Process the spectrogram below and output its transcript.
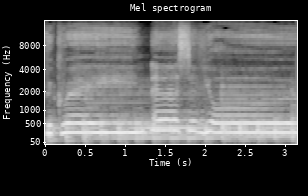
The greatness of your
